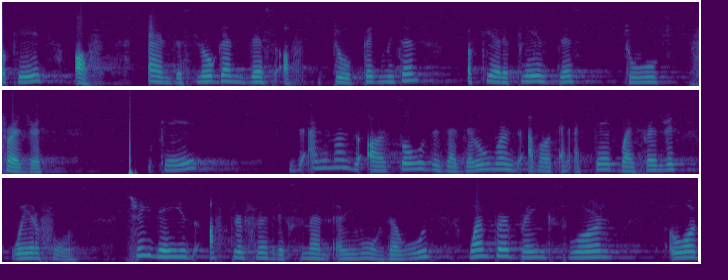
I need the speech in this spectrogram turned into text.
okay off and the slogan death of to Pilkington okay replaced this to Frederick. Okay. The animals are told that the rumors about an attack by Frederick were false. Three days after Frederick's men removed the wood, Whymper brings word, word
